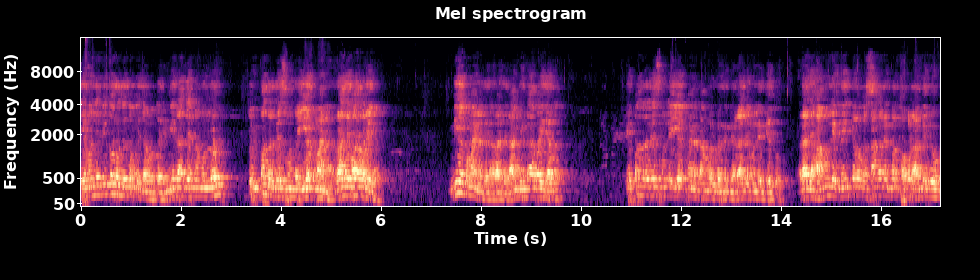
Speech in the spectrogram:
ते म्हणले मी करून देतो मी जबाबदारी. मी राजांना म्हणलो तुम्ही पंधरा दिवस म्हणता एक महिना. राजे बरोबर आहे का? मी एक महिना दिला राजाला. आणखी काय पाहिजे आता? ते पंधरा दिवस म्हणले एक महिन्यात अंमलबजावणी द्या. राजा म्हणले देतो. राजा हा म्हणले की नाही ते लोक सांगायला मग थोडं आणले लोक.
